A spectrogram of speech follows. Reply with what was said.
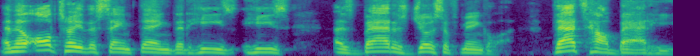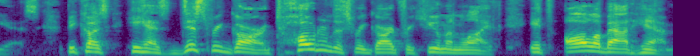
and they'll all tell you the same thing that he's he's as bad as Joseph Mengele. That's how bad he is because he has disregard, total disregard for human life. It's all about him.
